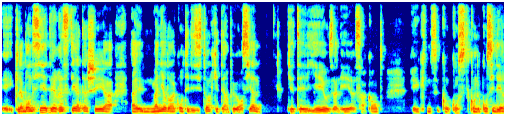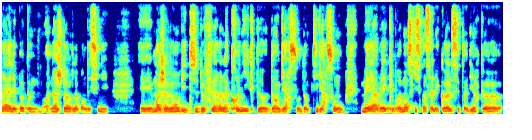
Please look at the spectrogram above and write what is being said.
et que la bande dessinée était restée attachée à, une manière de raconter des histoires qui était un peu ancienne, qui était liée aux années 50 et qu'on qu considérait à l'époque un, un âge d'or de la bande dessinée. Et moi, j'avais envie de faire la chronique d'un garçon, d'un petit garçon, mais avec vraiment ce qui se passe à l'école, c'est-à-dire que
